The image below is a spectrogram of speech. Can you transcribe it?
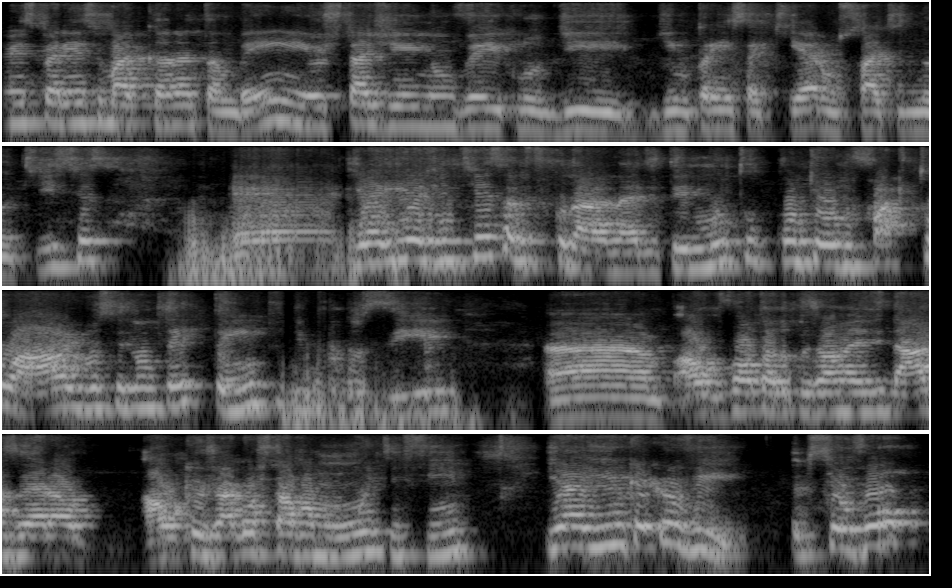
Uma experiência bacana também, eu estagiei num veículo de, de imprensa que era um site de notícias, é, e aí a gente tinha essa dificuldade, né, de ter muito conteúdo factual e você não ter tempo de produzir, uh, algo voltado para o jornalismo de dados era algo que eu já gostava muito, enfim. E aí, o que, é que eu vi? Eu disse, eu vou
